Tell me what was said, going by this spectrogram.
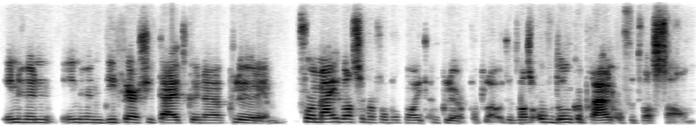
in hun, in hun diversiteit kunnen kleuren. Voor mij was er bijvoorbeeld nooit een kleurpotlood. Het was of donkerbruin of het was zalm.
